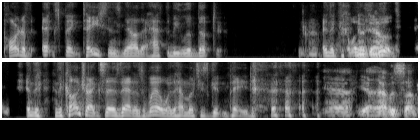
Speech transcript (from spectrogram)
part of expectations now that have to be lived up to. And the no look, doubt. And the, and the contract says that as well with how much he's getting paid. yeah, yeah, that was some.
